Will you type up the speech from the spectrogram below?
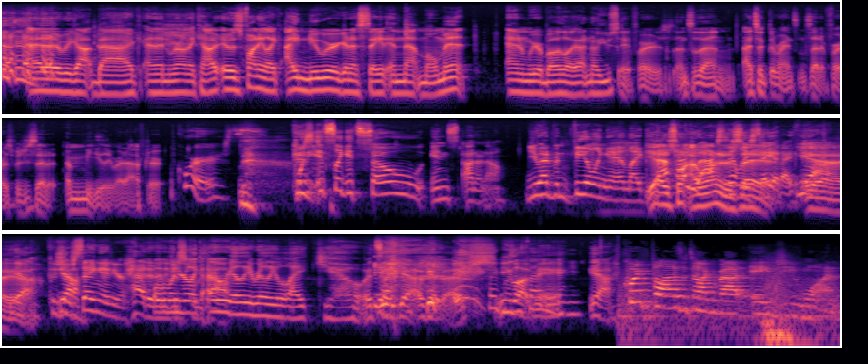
and then we got back and then we were on the couch it was funny like i knew we were gonna say it in that moment and we were both like, "No, you say it first. And so then I took the reins and said it first, but you said it immediately right after. of course. Because it's like it's so in. I don't know. You had been feeling it, and like Yeah, that's just how wa- you I accidentally say say it. it. I think. Yeah, yeah. Because Yeah. you're saying it in your head, and Or it when just you're like, comes I really, really like you. It's like, yeah, okay, bitch. Like, you love does me. Yeah. Quick pause to talk about AG1.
